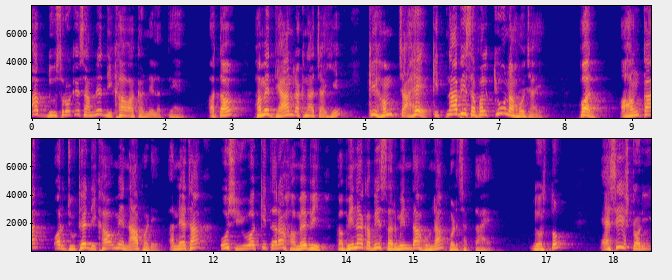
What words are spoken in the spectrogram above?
आप दूसरों के सामने दिखावा करने लगते हैं। अतः हमें ध्यान रखना चाहिए कि हम चाहे कितना भी सफल क्यों ना हो जाए, पर अहंकार और झूठे दिखाव में ना पड़े। अन्यथा उस युवक की तरह हमें भी कभी ना कभी शर्मिंदा होना पड़ सकता है। दोस्तों, ऐसी स्टोरी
